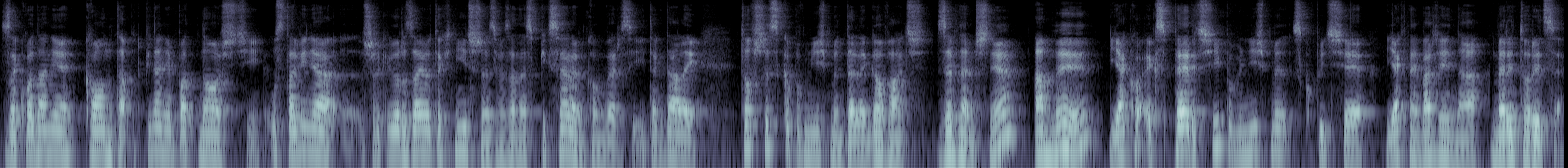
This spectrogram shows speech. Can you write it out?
zakładanie konta, podpinanie płatności, ustawienia wszelkiego rodzaju techniczne związane z pikselem konwersji itd., to wszystko powinniśmy delegować zewnętrznie, a my, jako eksperci, powinniśmy skupić się jak najbardziej na merytoryce,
